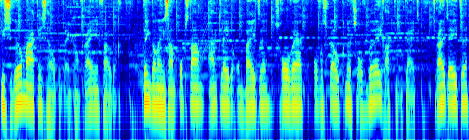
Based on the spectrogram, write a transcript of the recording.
Visueel maken is helpend en kan vrij eenvoudig. Denk dan eens aan opstaan, aankleden, ontbijten, schoolwerk of een spel, knutsel of beweegactiviteit. Fruit eten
